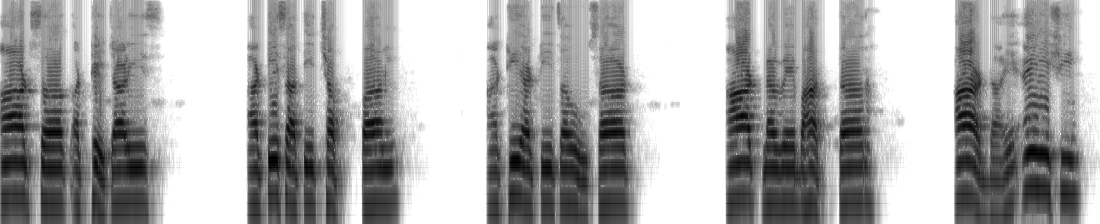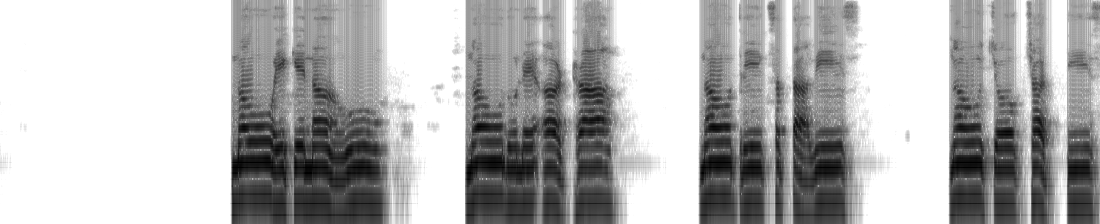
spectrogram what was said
आठ सक अठ्ठेचाळीस. आठी साती छप्पन. आठी आठी चौसष्ट. आठ नव्वे बहात्तर. आठ दहे ऐंशी नऊ एके नऊ. नऊ दोने अठरा नऊ त्रिक सत्तावीस नऊ चौक छत्तीस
